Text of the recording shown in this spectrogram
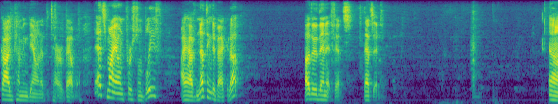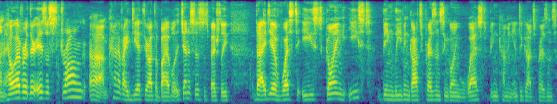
God coming down at the Tower of Babel. That's my own personal belief. I have nothing to back it up other than it fits. That's it. Um, however, there is a strong um, kind of idea throughout the Bible, Genesis especially, the idea of west to east, going east being leaving God's presence and going west being coming into God's presence.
